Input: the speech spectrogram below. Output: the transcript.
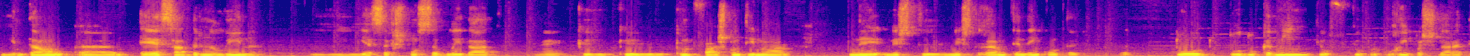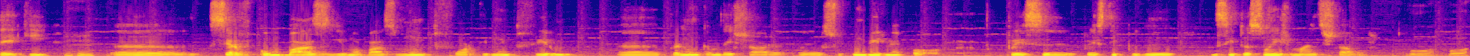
E então uh, é essa adrenalina e essa responsabilidade né, que, que, que me faz continuar neste, neste ramo, tendo em conta todo, todo o caminho que eu, que eu percorri para chegar até aqui uhum. uh, serve como base e uma base muito forte e muito firme uh, para nunca me deixar uh, sucumbir né, para, para, esse, para esse tipo de, de situações mais estáveis. Boa, boa.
